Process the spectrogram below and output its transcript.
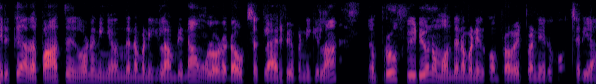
இருக்கு. அதை பார்த்து கூட நீங்க வந்து என்ன பண்ணிக்கலாம் அப்படின்னா உங்களோட டவுட்ஸ கிளாரிஃபை பண்ணிக்கலாம். ப்ரூஃப் வீடியோ நம்ம வந்து என்ன பண்ணியிருக்கோம், ப்ரொவைட் பண்ணியிருக்கோம். சரியா?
